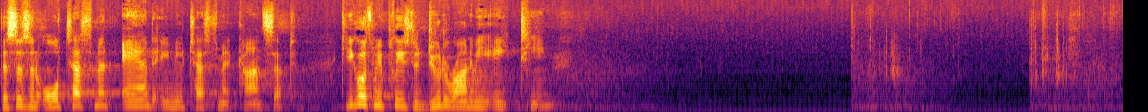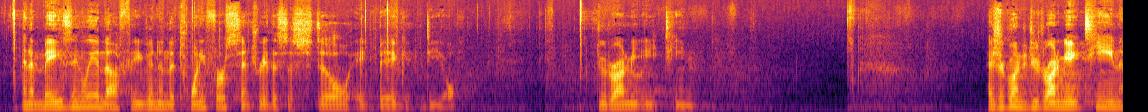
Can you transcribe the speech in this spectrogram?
This is an Old Testament and a New Testament concept. Can you go with me, please, to Deuteronomy 18? And amazingly enough, even in the 21st century, this is still a big deal. Deuteronomy 18. As you're going to Deuteronomy 18,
